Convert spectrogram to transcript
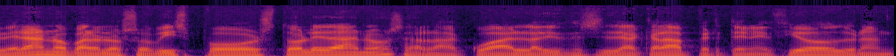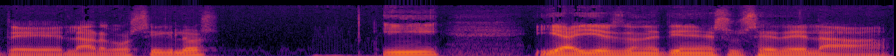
verano para los obispos toledanos, a la cual la diócesis de Alcalá perteneció durante largos siglos. Y, y ahí es donde tiene su sede la,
